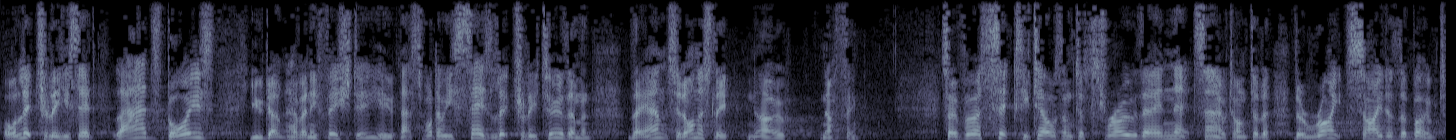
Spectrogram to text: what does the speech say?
Or literally he said, lads, boys, you don't have any fish, do you? That's what he says literally to them. And they answered honestly, no, nothing. So verse six, he tells them to throw their nets out onto the, the right side of the boat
